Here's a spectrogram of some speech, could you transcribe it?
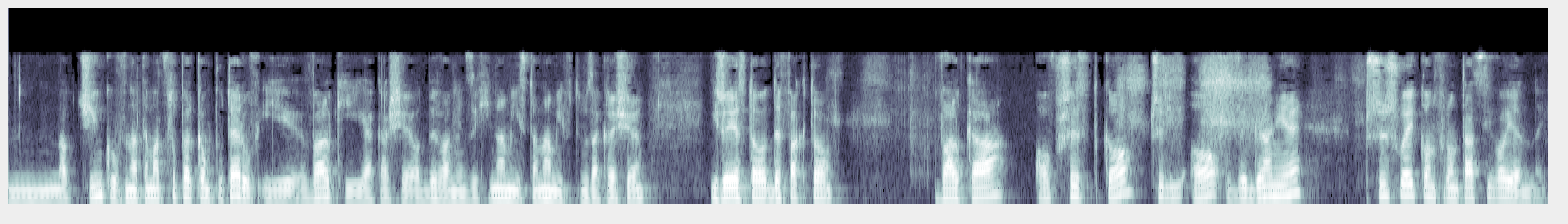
mm, odcinków na temat superkomputerów i walki, jaka się odbywa między Chinami i Stanami w tym zakresie i że jest to de facto walka o wszystko, czyli o wygranie przyszłej konfrontacji wojennej.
